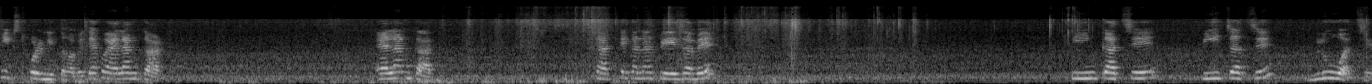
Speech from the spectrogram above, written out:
ফিক্সড করে নিতে হবে। দেখো অ্যালান কার্ড অ্যালান কার্ড চারটে কালার পেয়ে যাবে। পিঙ্ক আছে। পিচ আছে ব্লু আছে।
